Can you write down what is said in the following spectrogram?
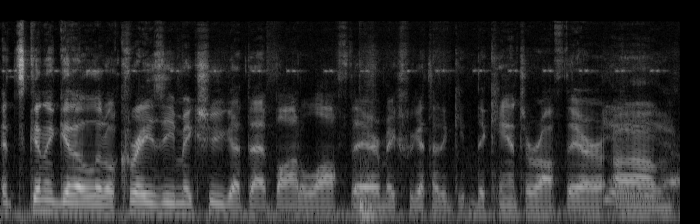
it's gonna get a little crazy. Make sure you got that bottle off there. Make sure you got the decanter off there. Yeah, um, yeah,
